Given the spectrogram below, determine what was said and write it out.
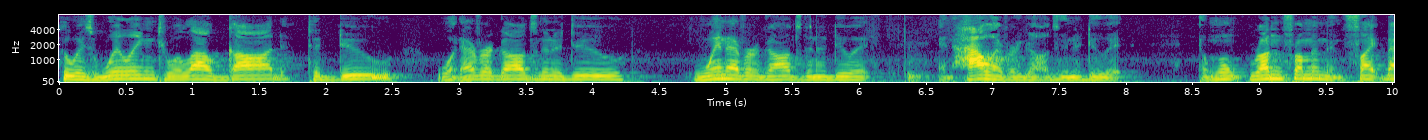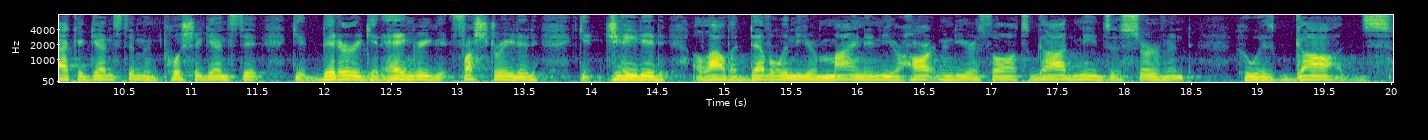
who is willing to allow God to do whatever God's going to do, whenever God's going to do it, and however God's going to do it. And won't run from him and fight back against him and push against it, get bitter, get angry, get frustrated, get jaded, allow the devil into your mind, into your heart, and into your thoughts. God needs a servant who is God's.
